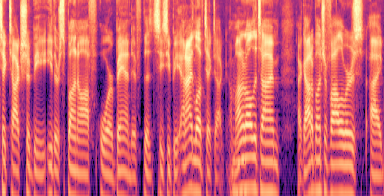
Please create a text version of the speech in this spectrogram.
TikTok should be either spun off or banned if the CCP. And I love TikTok. I'm on it all the time. I got a bunch of followers. I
